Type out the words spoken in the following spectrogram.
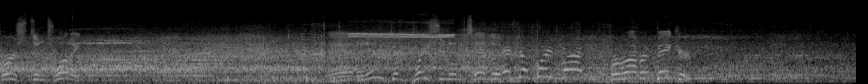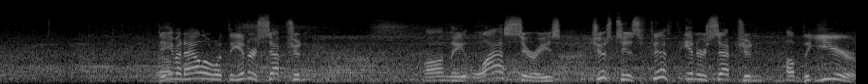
first and 20. And an incompletion intended for Robert Baker. Damon Allen with the interception on the last series, just his fifth interception of the year.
